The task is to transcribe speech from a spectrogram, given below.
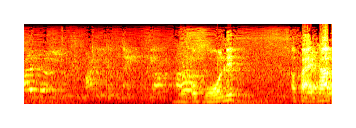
อ่าโอ้โหนี่ อาแปะครับ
